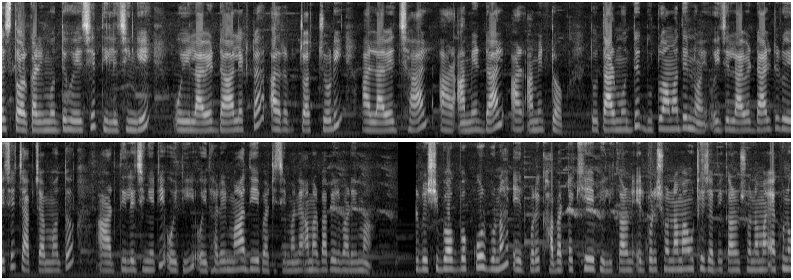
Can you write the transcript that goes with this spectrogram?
আজ তরকারির মধ্যে হয়েছে তিলে ঝিঙে, ওই লাউয়ের ডাল একটা, আর চচ্চড়ি, আর লাউয়ের ঝাল, আর আমের ডাল, আর আমের টক। তো তার মধ্যে দুটো আমাদের নয়, ওই যে লাউয়ের ডালটি রয়েছে চাপ চাপ মতো, আর তিলে ঝিঙেটি ওইটি, ওই ধারের মা দিয়ে পাঠিয়েছে মানে আমার বাপের বাড়ির মা। বেশি বক বক করব না, এরপরে খাবারটা খেয়ে ফেলি। কারণ এরপরে সোনামা উঠে যাবে, কারণ সোনামা এখনও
